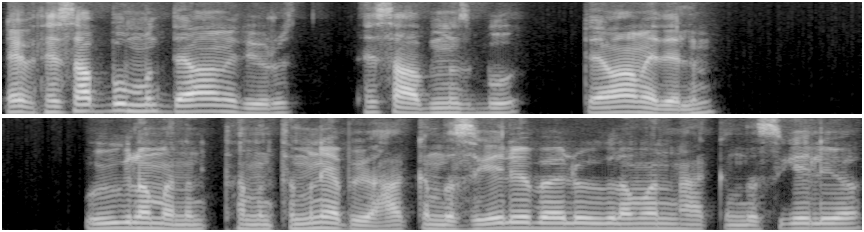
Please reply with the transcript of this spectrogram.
Evet hesap bu mu? Devam ediyoruz. Hesabımız bu. Devam edelim. Uygulamanın tanıtımını yapıyor. Hakkındası geliyor böyle uygulamanın hakkındası geliyor.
